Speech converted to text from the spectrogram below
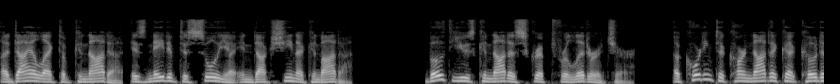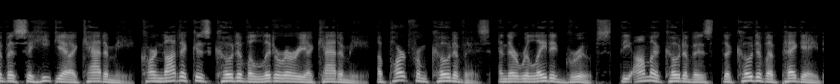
a dialect of Kannada, is native to Sulya in Dakshina Kannada. Both use Kannada script for literature. According to Karnataka Kodava Sahitya Academy Karnataka's Kodava Literary Academy, apart from Kodavas, and their related groups, the Amma Kodavas, the Kodava Pegade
